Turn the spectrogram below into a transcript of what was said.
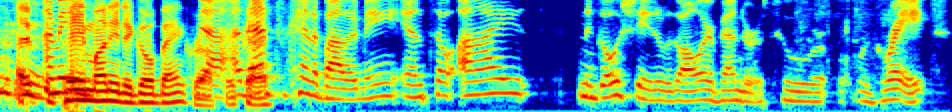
I have to I mean, pay money to go bankrupt. Yeah, okay. that kind of bothered me, and so I negotiated with all our vendors who were, were great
